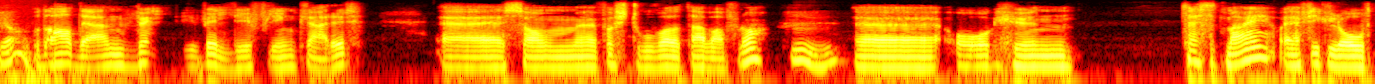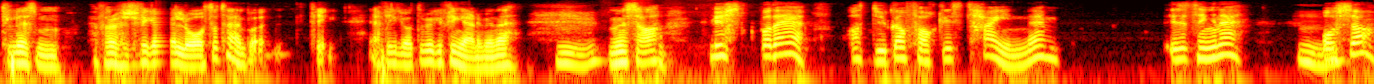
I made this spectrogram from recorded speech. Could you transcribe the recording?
Ja. Og da hadde jeg en veldig, veldig flink lærer eh, som eh, forsto hva dette var for noe. Mm. Eh, og hun testet meg, og jeg fikk lov til liksom For det første fikk jeg lov til å tegne på. Jeg fikk lov til å bruke fingrene mine. Mm. Men hun sa husk på det, at du kan faktisk tegne disse tingene Mm. også.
